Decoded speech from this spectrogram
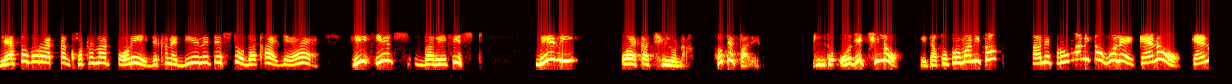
যে এত বড় একটা ঘটনার পরে যেখানে ডিএনএ টেস্টও দেখায় যে হ্যাঁ he is the rapist maybe ও একা ছিল না, হতে পারে। কিন্তু ও যে ছিল, এটা তো প্রমাণিত। তাহলে প্রমাণিত হলে কেন? কেন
